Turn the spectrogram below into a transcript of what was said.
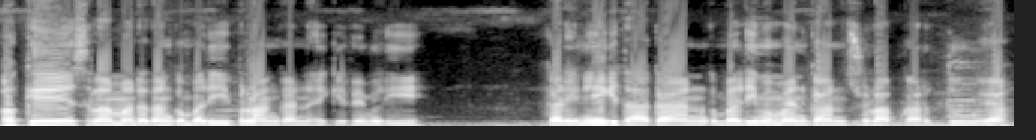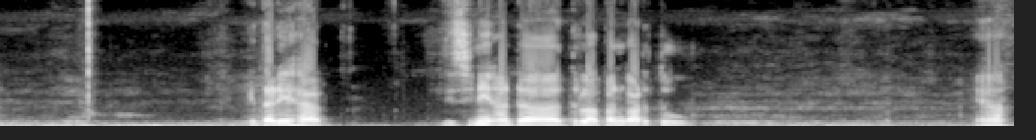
Oke, selamat datang kembali pelanggan Eki Family. Kali ini kita akan kembali memainkan sulap kartu ya. Kita lihat. Di sini ada 8 kartu. Ya.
